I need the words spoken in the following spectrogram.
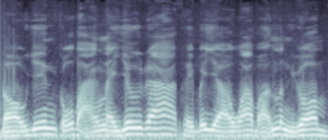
Đồ zin của bạn này dư ra, thì bây giờ qua bển mình gom.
